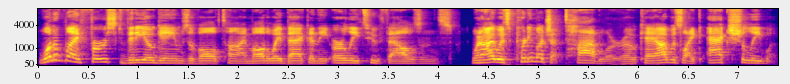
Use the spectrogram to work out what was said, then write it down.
One of my first video games of all time, all the way back in the early 2000s, when I was pretty much a toddler, okay? I was like actually, what,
